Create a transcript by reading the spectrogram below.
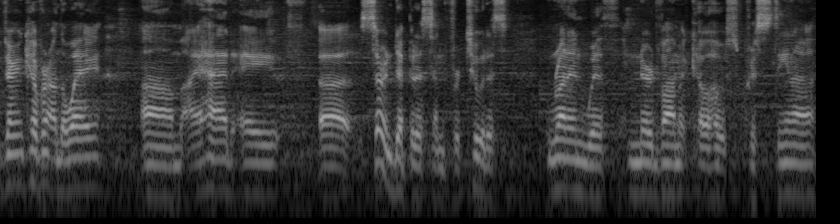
variant cover on the way. Um, I had a uh, serendipitous and fortuitous run-in with Nerd Vomit co-host Christina.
